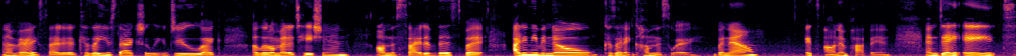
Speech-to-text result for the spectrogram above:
and I'm very excited because I used to actually do like a little meditation on the side of this but I didn't even know because I didn't come this way. But now it's on and popping. And day eight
